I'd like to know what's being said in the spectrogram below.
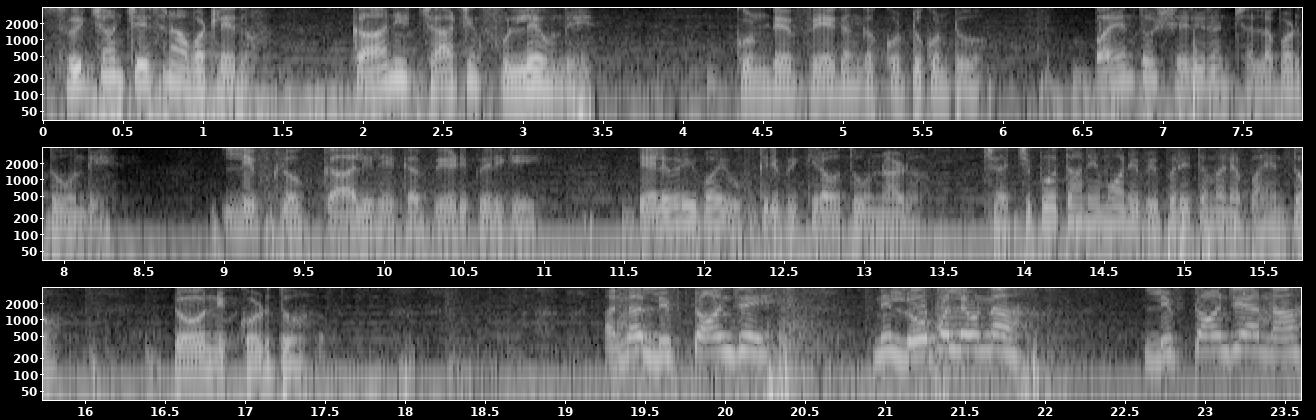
స్విచ్ ఆన్ చేసినా అవ్వట్లేదు. కానీ ఛార్జింగ్ ఫుల్లే ఉంది. గుండె వేగంగా కొట్టుకుంటూ భయంతో శరీరం చల్లబడుతూ ఉంది. లిఫ్ట్లో గాలి లేక వేడి పెరిగి డెలివరీ బాయ్ ఉక్కిరి బిక్కిరవుతూ ఉన్నాడు. చచ్చిపోతానేమో అనే విపరీతమైన భయంతో డోర్ని కొడుతూ అన్నా లిఫ్ట్ ఆన్ చేయి. నేను లోపలే ఉన్నా. లిఫ్ట్ ఆన్ చేయి అన్నా.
